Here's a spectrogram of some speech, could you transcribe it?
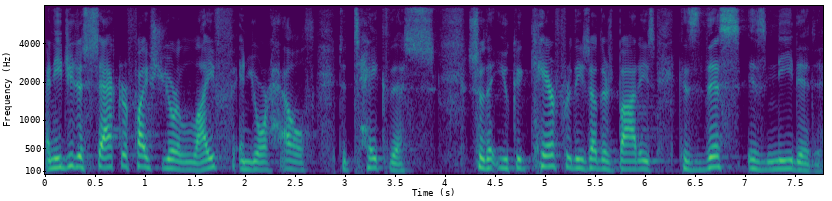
I need you to sacrifice your life and your health to take this so that you could care for these others' bodies because this is needed.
